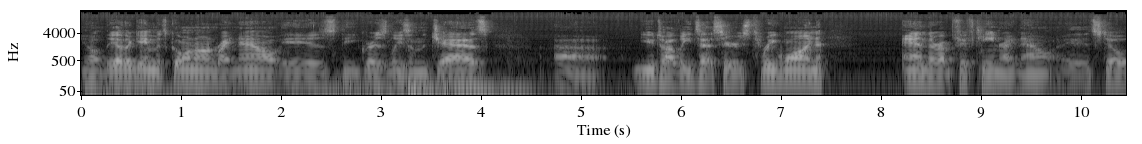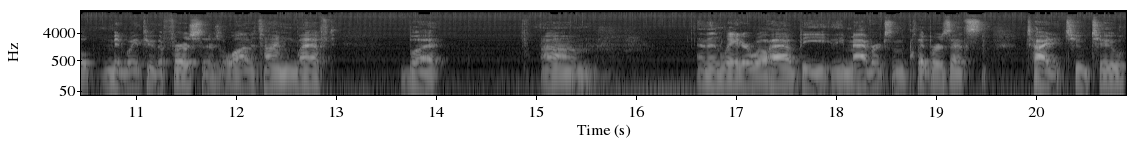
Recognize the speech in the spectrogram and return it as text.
you know, the other game that's going on right now is the Grizzlies and the Jazz. Uh, Utah leads that series 3 1, and they're up 15 right now. It's still midway through the first, so there's a lot of time left. But, um, and then later we'll have the, the Mavericks and the Clippers that's tied at 2 2.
